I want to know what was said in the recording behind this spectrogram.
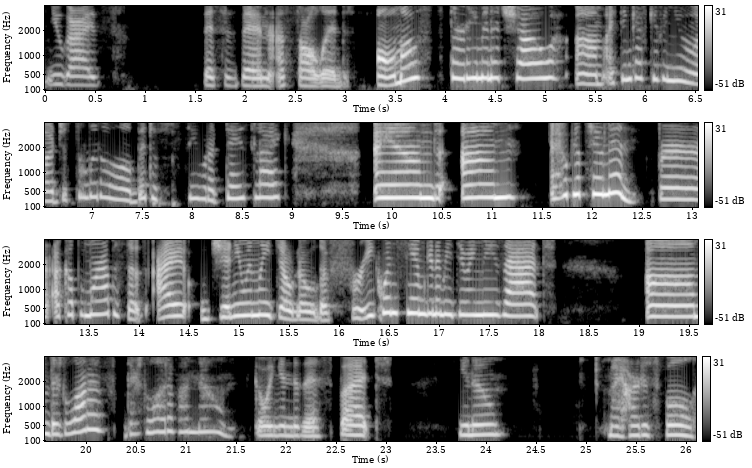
you guys, this has been a solid almost 30 minute show. Um, I think I've given you uh, just a little bit of see what a day's like. And um, I hope you'll tune in for a couple more episodes. I genuinely don't know the frequency I'm going to be doing these at. Um, there's a lot of there's a lot of unknown going into this, but you know, my heart is full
